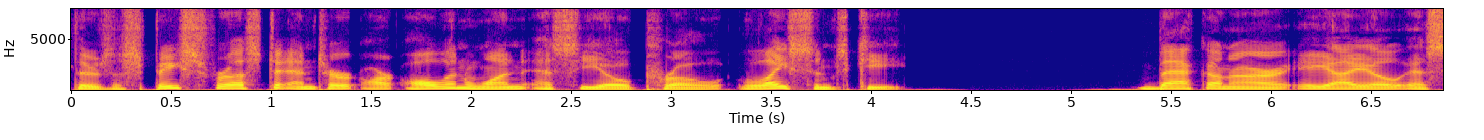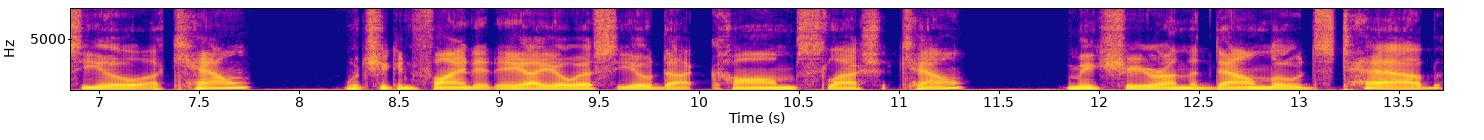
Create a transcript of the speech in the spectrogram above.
there's a space for us to enter our all-in-one SEO Pro license key back on our AIO SEO account, which you can find at aioseo.com slash account. Make sure you're on the Downloads tab,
